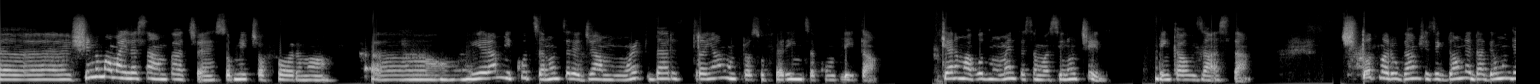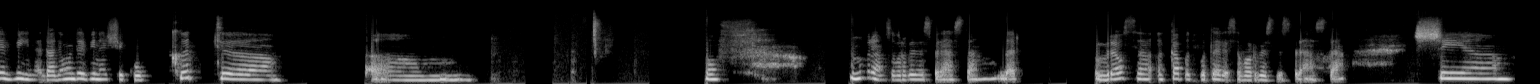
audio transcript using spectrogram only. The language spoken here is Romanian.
Uh, și nu m-a mai lăsat în pace, sub nicio formă. Uh, eram micuță, nu înțelegeam mult, dar trăiam într-o suferință cumplită. Chiar am avut momente să mă sinucid din cauza asta. Și tot mă rugam și zic, Doamne, dar de unde vine? Dar de unde vine și cu cât uh, um, of, nu vreau să vorbesc despre asta, dar vreau să capăt putere să vorbesc despre asta. Și uh,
